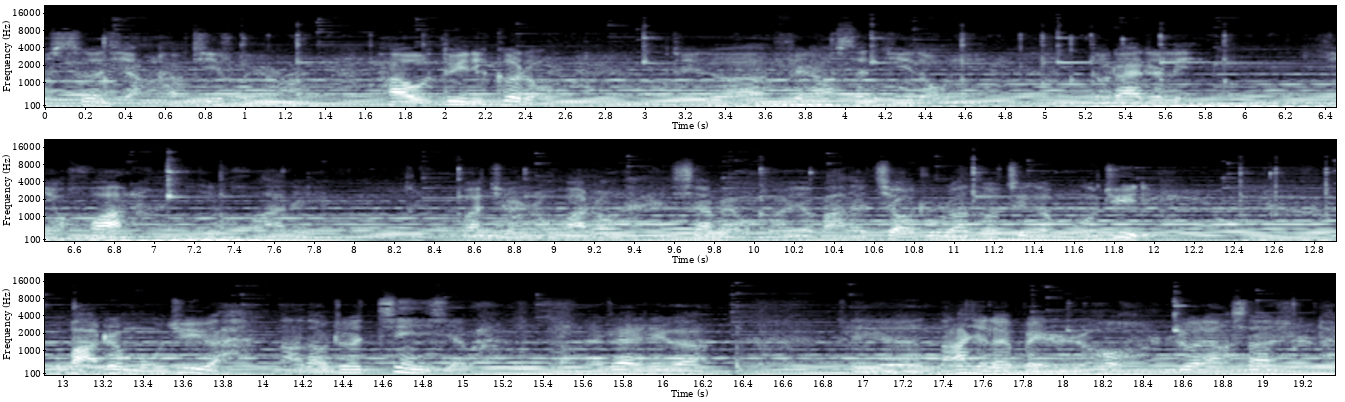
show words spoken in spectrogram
有色浆，还有技术油，还有兑的各种这个非常神奇的东西，都在这里已经化了，已经化的完全融化状态。下面我们要把它浇注到这个模具里。我把这模具啊拿到这近一些吧，等它在这个这个拿起来杯子之后，热量散失了。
